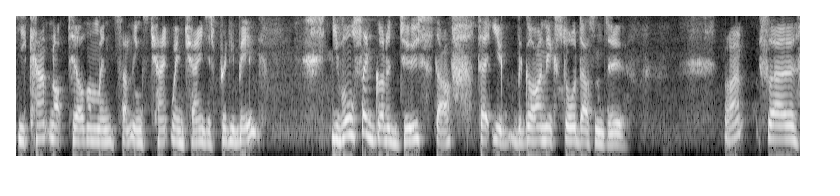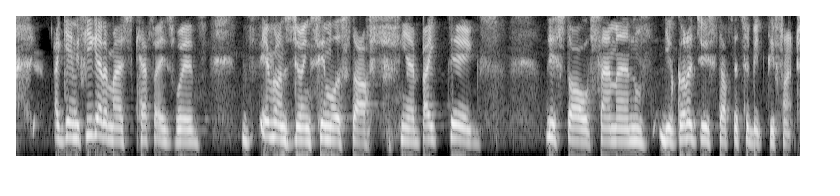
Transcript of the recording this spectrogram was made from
you can't not tell them when something's cha- when change is pretty big. You've also got to do stuff that you the guy next door doesn't do right? So again, if you go to most cafes where everyone's doing similar stuff, you know, baked eggs, this style of salmon, you've got to do stuff that's a bit different.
